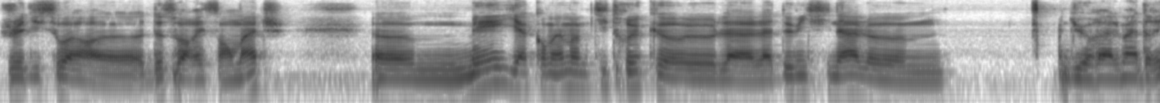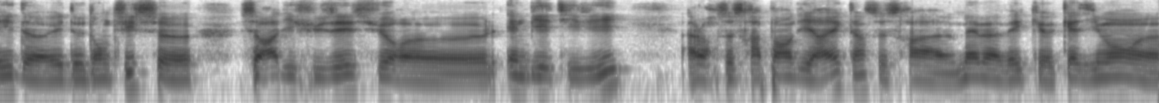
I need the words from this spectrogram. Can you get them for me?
jeudi soir, deux soirées sans match. Mais il y a quand même un petit truc, la, la demi-finale du Real Madrid et de Doncic sera diffusée sur NBA TV alors ce sera pas en direct, hein, ce sera même avec euh, quasiment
